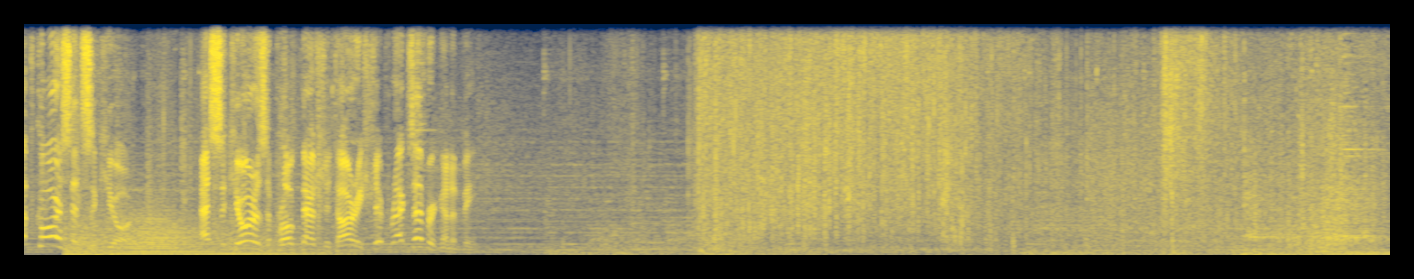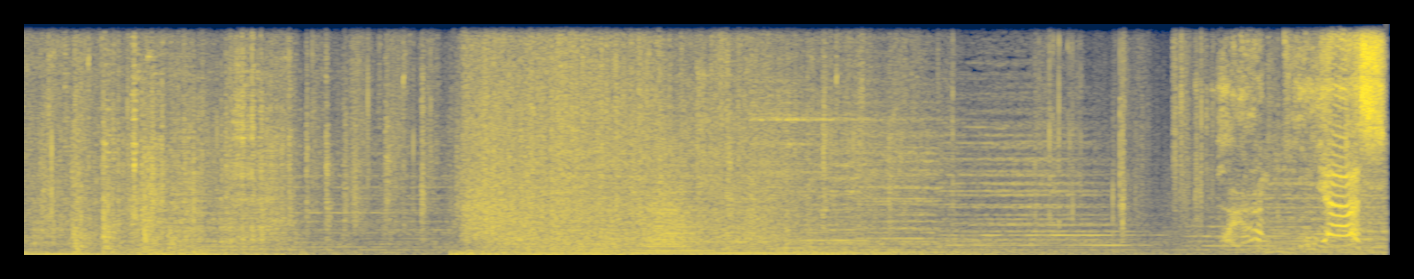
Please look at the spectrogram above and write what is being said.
Of course it's secure. As secure as a broke-down Chitauri shipwreck's ever gonna be. Yes!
